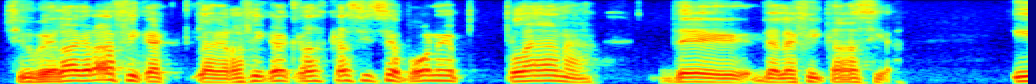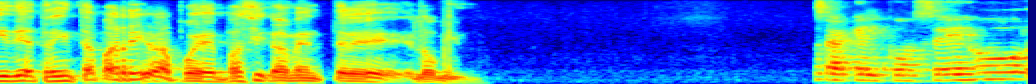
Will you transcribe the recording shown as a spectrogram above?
si ve la gráfica, la gráfica casi se pone plana de, de la eficacia. Y de 30 para arriba, pues básicamente lo mismo. O sea que el consejo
